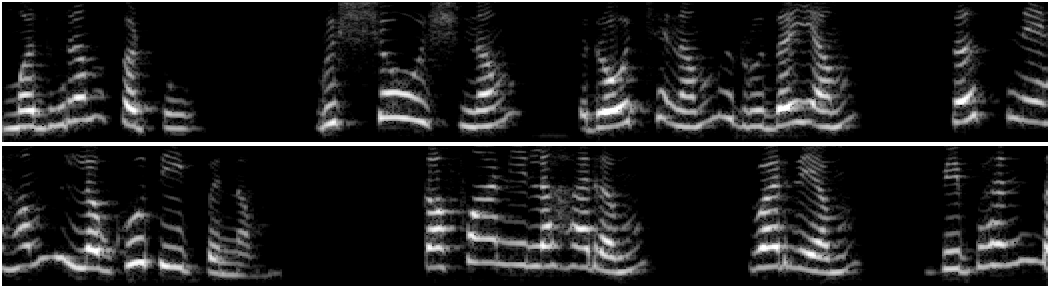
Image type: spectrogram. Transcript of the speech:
मधुरम कटु। वृषोष्णम रोचनं हृदयं सस्नेहं लघुदीपनम कफानिलहरम स्वर्यम विभंद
